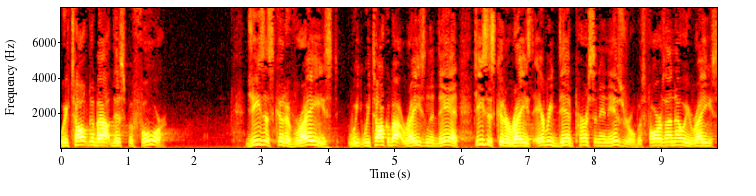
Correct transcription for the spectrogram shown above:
We've talked about this before. Jesus could have raised, we, we talk about raising the dead. Jesus could have raised every dead person in Israel. But as far as I know, he raised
